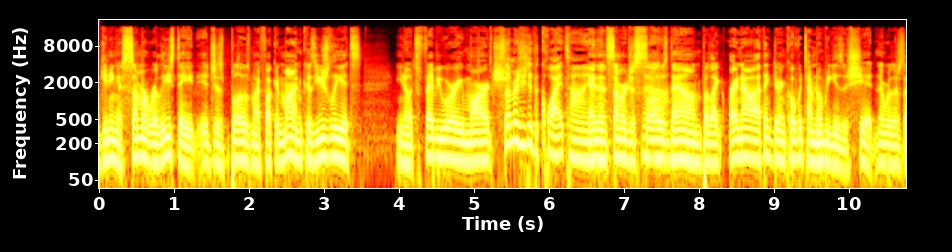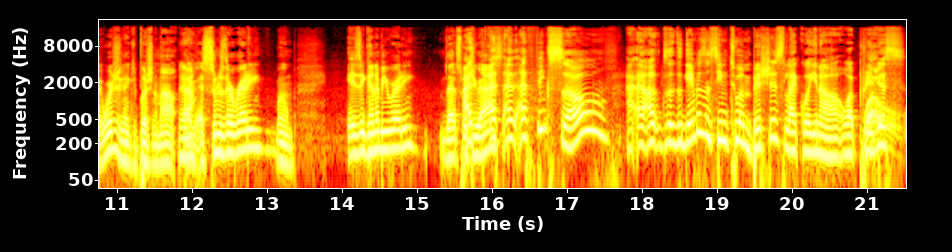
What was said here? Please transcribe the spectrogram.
getting a summer release date it just blows my fucking mind because usually it's you know it's February March Summer's usually the quiet time. and then summer just slows Yeah. down. But like right now, I think during COVID time, nobody gives a shit. And they were just like, we're just gonna keep pushing them out. Yeah. Like, as soon as they're ready, boom. Is it gonna be ready? That's what I, you asked. I, I, I think so. I, I, the game doesn't seem too ambitious, like what you know, what previous.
